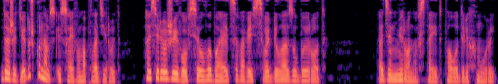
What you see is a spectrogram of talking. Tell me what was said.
Даже дедушка нам с Исаевым аплодирует. А Сережа и вовсе улыбается во весь свой белозубый рот. Один Миронов стоит поодаль хмурый.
